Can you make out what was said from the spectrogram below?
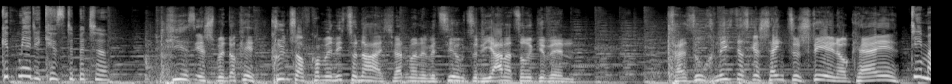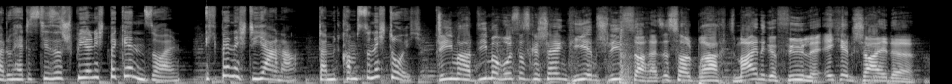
gib mir die Kiste bitte. Hier ist ihr Spind. Okay, Grünstoff, komm mir nicht zu nahe. Ich werde meine Beziehung zu Diana zurückgewinnen. Versuch nicht, das Geschenk zu stehlen, okay? Dima, du hättest dieses Spiel nicht beginnen sollen. Ich bin nicht Diana. Damit kommst du nicht durch. Dima, Dima, wo ist das Geschenk? Hier im Schließfach. Es ist vollbracht. Meine Gefühle. Ich entscheide.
